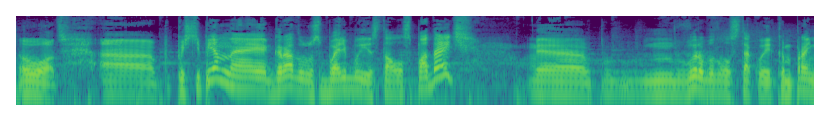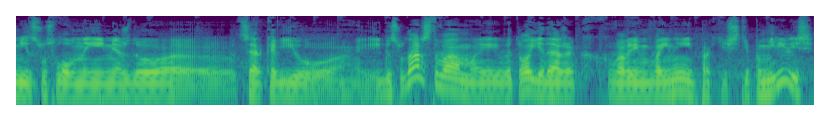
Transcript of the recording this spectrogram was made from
Вот. А постепенно градус борьбы стал спадать. Э, выработался такой компромисс условный между э, церковью и государством, и в итоге даже во время войны практически помирились.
